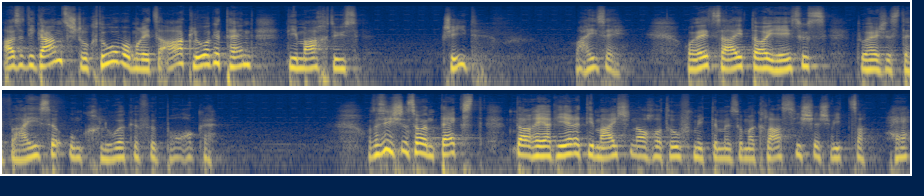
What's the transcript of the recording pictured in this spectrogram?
Also die ganze Struktur, die wir jetzt angeschaut haben, die macht uns gescheit, weise. Und jetzt sagt da Jesus, du hast es den Weisen und Klugen verborgen. Und das ist so ein Text, da reagieren die meisten nachher drauf mit einem, so einem klassischen Schweizer Hä?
